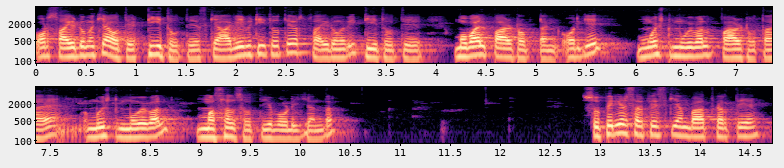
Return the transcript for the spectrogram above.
और साइडों में क्या होते हैं? टीथ होते हैं। इसके आगे भी टीथ होते हैं और साइडों में भी टीथ होते हैं। मोबाइल पार्ट ऑफ़ टंग और ये मोस्ट मूवेबल पार्ट होता है। मोस्ट मूवेबल मसल्स होती है बॉडी के अंदर। सुपीरियर सरफेस की हम बात करते हैं।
